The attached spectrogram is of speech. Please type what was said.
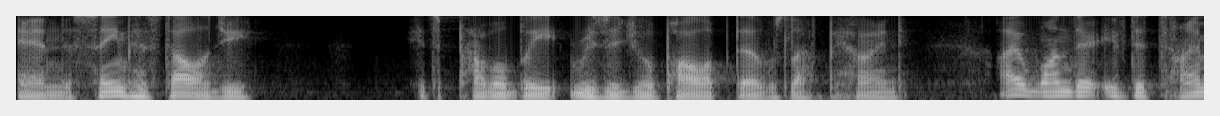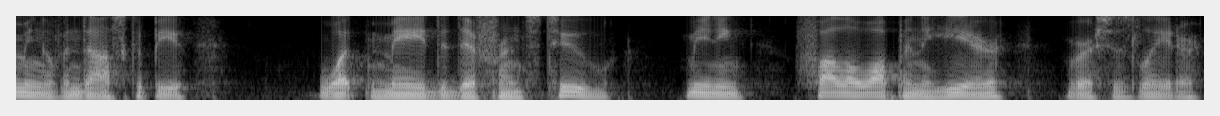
and the same histology, it's probably residual polyp that was left behind. I wonder if the timing of endoscopy what made the difference too, meaning follow up in a year versus later.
